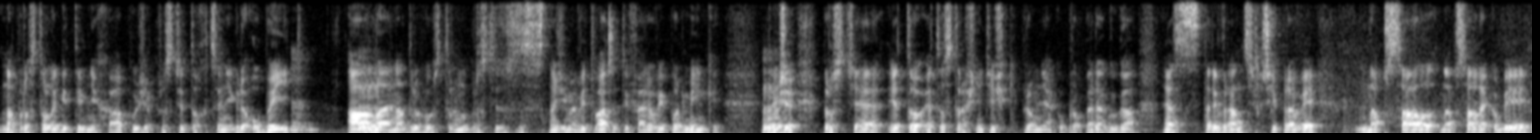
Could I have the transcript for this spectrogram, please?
naprosto legitimně chápu, že prostě to chce někdo obejít, ale na druhou stranu prostě zase se snažíme vytvářet ty férové podmínky. Takže prostě je to, je to strašně těžký pro mě jako pro pedagoga. Já jsem tady v rámci přípravy napsal, napsal jakoby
